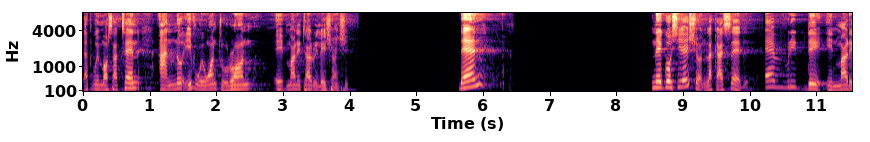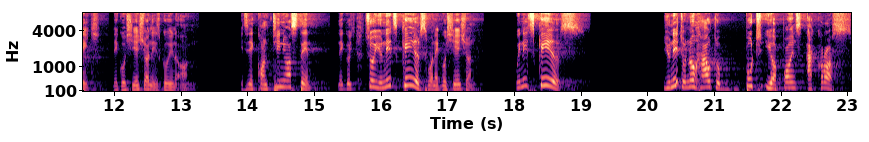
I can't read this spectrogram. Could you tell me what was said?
that we must attend and know if we want to run a marital relationship. Then, negotiation, like I said, every day in marriage, negotiation is going on. It's a continuous thing. so you need skills for negotiation. We need skills. You need to know how to put your points across.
